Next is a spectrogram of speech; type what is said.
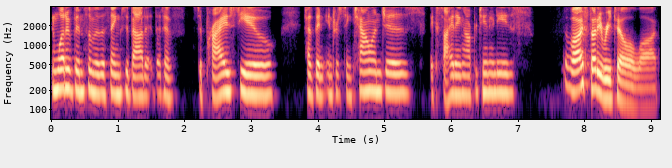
And what have been some of the things about it that have surprised you? Have been interesting challenges, exciting opportunities? Well, I study retail a lot,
